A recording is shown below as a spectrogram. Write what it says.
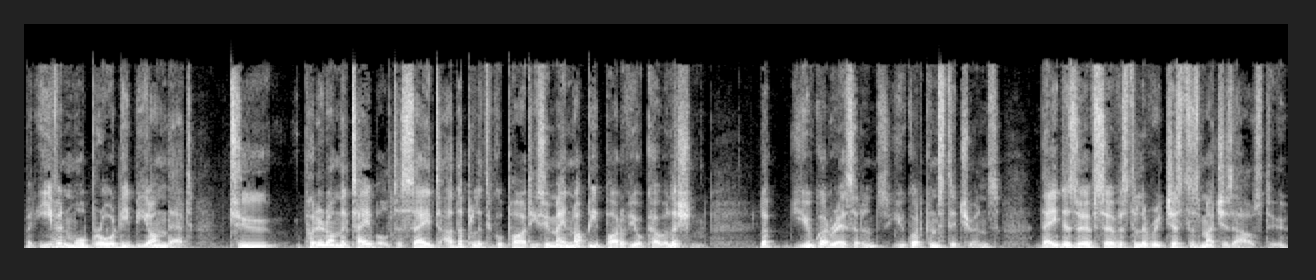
but even more broadly beyond that, to put it on the table to say to other political parties who may not be part of your coalition, look, you've got residents, you've got constituents, they deserve service delivery just as much as ours do.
